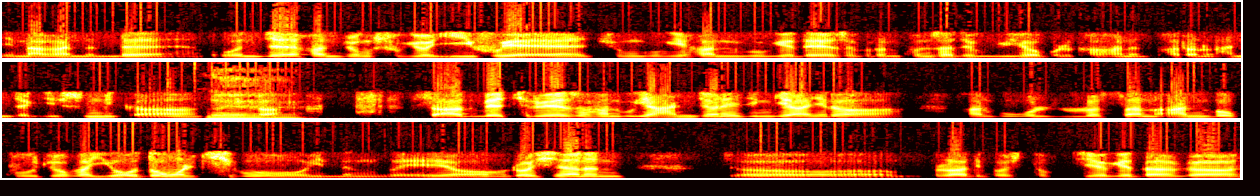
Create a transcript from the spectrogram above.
나갔는데 언제 한중 수교 이후에 중국이 한국에 대해서 그런 군사적 위협을 가하는 발언을 한 적이 있습니까? 네. 그러니까 사드 배치를 해서 한국이 안전해진 게 아니라 한국을 둘러싼 안보 구조가 요동을 치고 있는 거예요. 러시아는 저 블라디보스톡 지역에다가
